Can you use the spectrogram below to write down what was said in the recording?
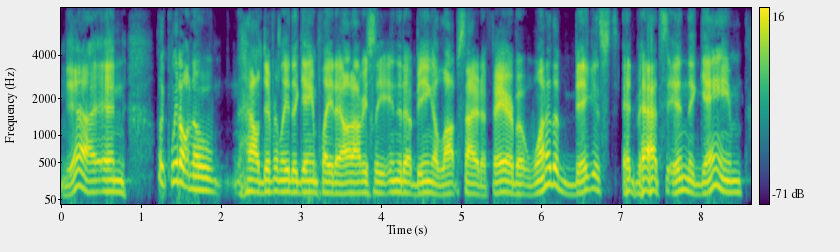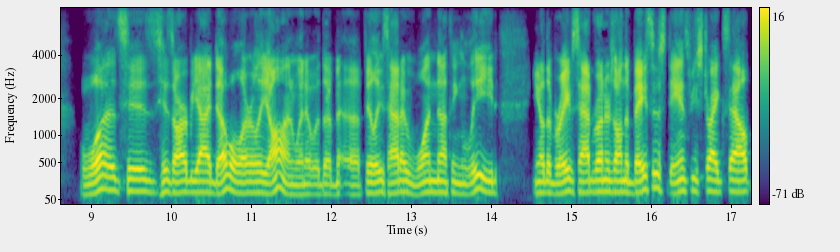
Yeah, and look, we don't know how differently the game played out. Obviously, it ended up being a lopsided affair, but one of the biggest at bats in the game was his his RBI double early on when it was the uh, Phillies had a one nothing lead. You know, the Braves had runners on the bases. Dansby strikes out.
